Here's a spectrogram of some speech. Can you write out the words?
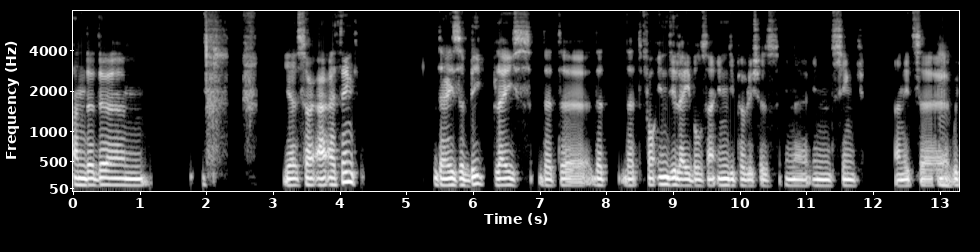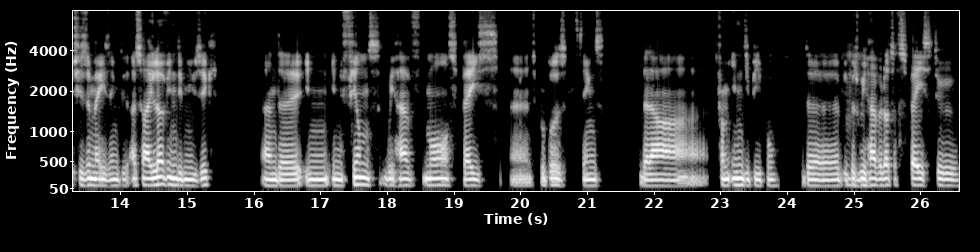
and the, um, yeah. So I, I think there is a big place that uh, that that for indie labels and indie publishers in uh, in sync, and it's uh, Mm. which is amazing. So I love indie music, and uh, in in films we have more space uh, to propose things that are from indie people. The because we have a lot of space to.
